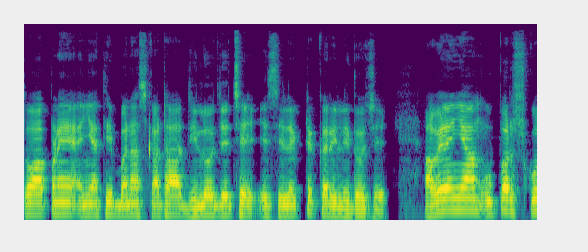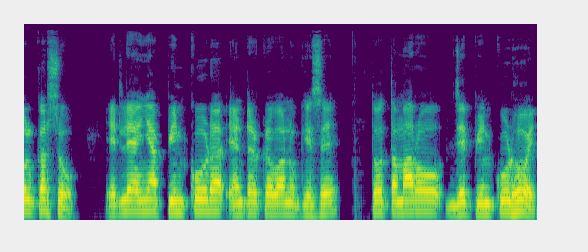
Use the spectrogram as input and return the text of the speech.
તો આપણે અહીંયાથી બનાસકાંઠા જિલ્લો જે છે એ સિલેક્ટ કરી લીધો છે. હવે અહીંયા આમ ઉપર સ્ક્રોલ કરશો એટલે અહીંયા પિનકોડ એન્ટર કરવાનું કહેશે. તો તમારો જે પિનકોડ હોય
